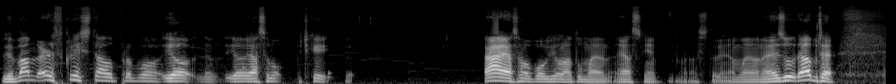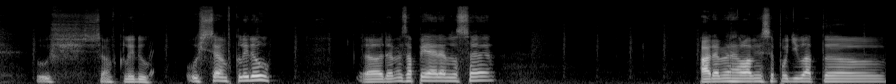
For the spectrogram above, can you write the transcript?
Kde mám Earth Crystal, probo? Jo, jo, já jsem ho, počkej. A ah, já jsem ho použil na tu majon, jasně, na na majonézu, dobře. Už jsem v klidu. Už jsem v klidu. Jo, jdeme za Pierrem zase. A jdeme hlavně se podívat uh,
